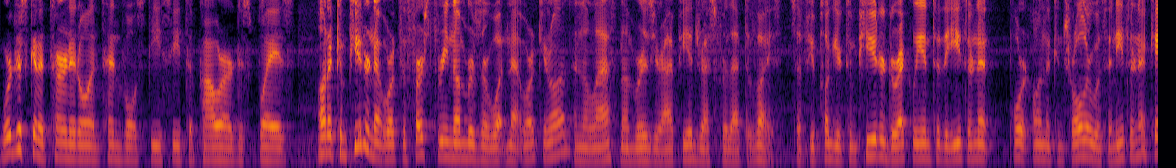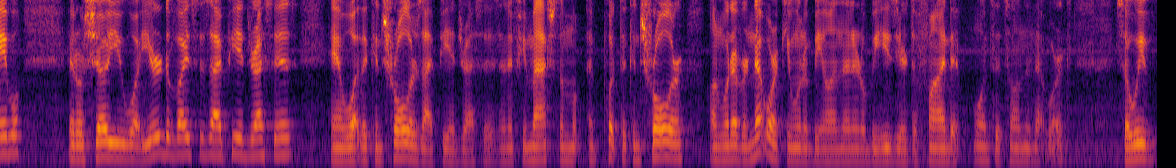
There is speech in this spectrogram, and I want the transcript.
we're just going to turn it on 10 volts DC to power our displays. On a computer network, the first three numbers are what network you're on, and the last number is your IP address for that device. So if you plug your computer directly into the Ethernet port on the controller with an Ethernet cable, it'll show you what your device's IP address is and what the controller's IP address is. And if you match them and put the controller on whatever network you want to be on, then it'll be easier to find it once it's on the network. So we've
